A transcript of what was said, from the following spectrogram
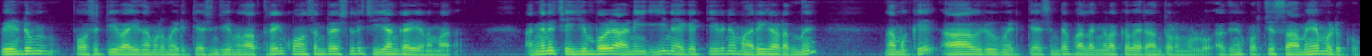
വീണ്ടും പോസിറ്റീവായി നമ്മൾ മെഡിറ്റേഷൻ ചെയ്യുമ്പോൾ അത്രയും കോൺസെൻട്രേഷനിൽ ചെയ്യാൻ കഴിയണം. അങ്ങനെ ചെയ്യുമ്പോഴാണ് ഈ നെഗറ്റീവിനെ മറികടന്ന് നമുക്ക് ആ ഒരു മെഡിറ്റേഷന്റെ ഫലങ്ങളൊക്കെ വരാൻ തുടങ്ങുള്ളൂ. അതിന് കുറച്ച് സമയമെടുക്കും.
